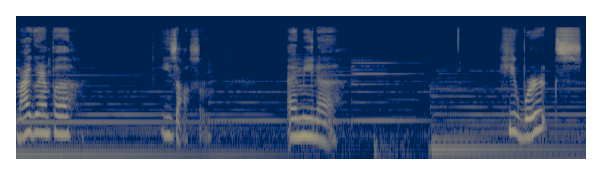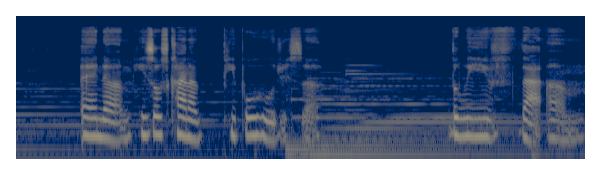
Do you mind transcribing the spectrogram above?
my grandpa, he's awesome. I mean, uh, he works, and um, he's those kind of people who just uh, believe that um,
